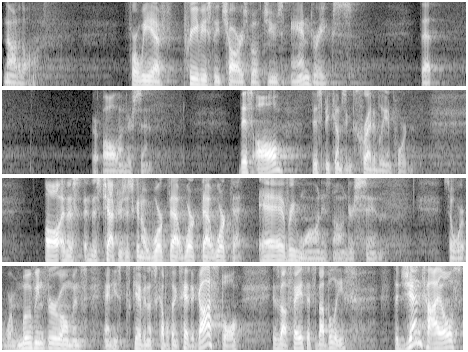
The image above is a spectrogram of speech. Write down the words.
Not at all. For we have previously charged both Jews and Greeks that they're all under sin. This all, this becomes incredibly important. All, and this, and this chapter is just going to work that, work that, work that. Everyone is under sin. So we're, we're moving through Romans, and he's given us a couple things. Hey, the gospel is about faith, it's about belief. The Gentiles,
